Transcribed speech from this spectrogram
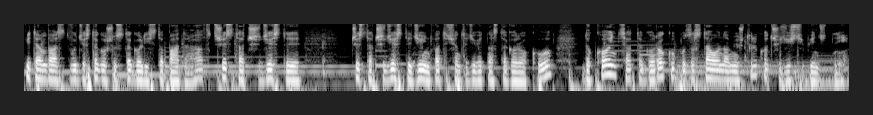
Witam Was 26 listopada w 330, 330 dzień 2019 roku. Do końca tego roku pozostało nam już tylko 35 dni.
